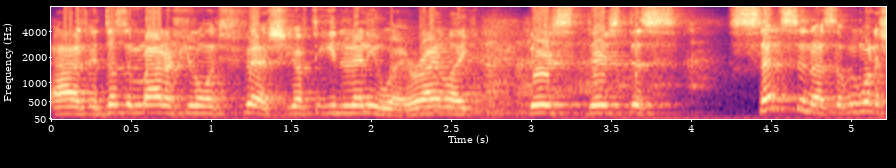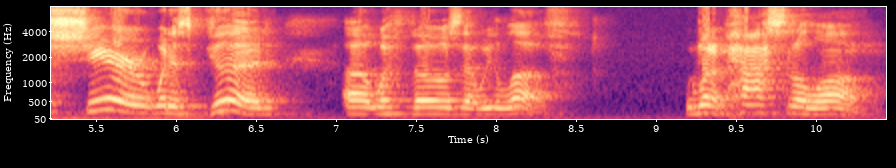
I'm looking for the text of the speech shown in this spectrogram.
as it doesn't matter if you don't like fish you have to eat it anyway right? Like there's there's this sense in us that we want to share what is good uh, with those that we love. We want to pass it along.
